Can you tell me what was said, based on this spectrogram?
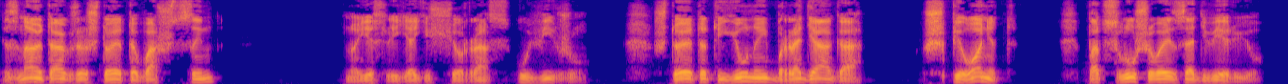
Знаю также, что это ваш сын, но если я еще раз увижу, что этот юный бродяга шпионит, подслушивая за дверью,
